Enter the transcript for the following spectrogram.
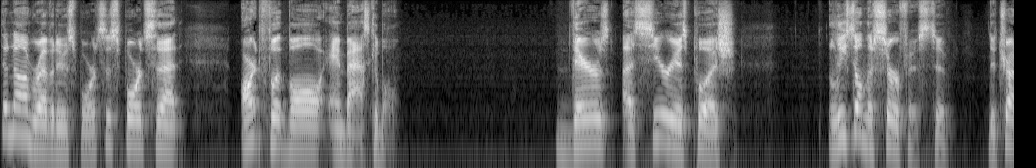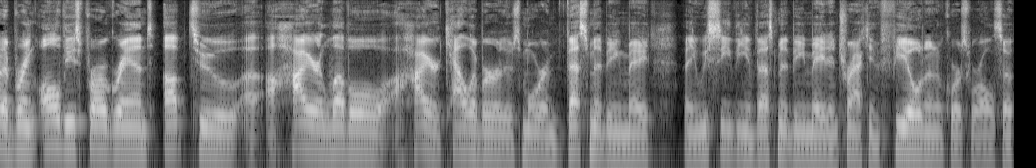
The non-revenue sports, the sports that aren't football and basketball. There's a serious push at least on the surface to to try to bring all these programs up to a, a, higher level, a higher caliber. There's more investment being made. I mean, we see the investment being made in track and field, and of course, we're also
